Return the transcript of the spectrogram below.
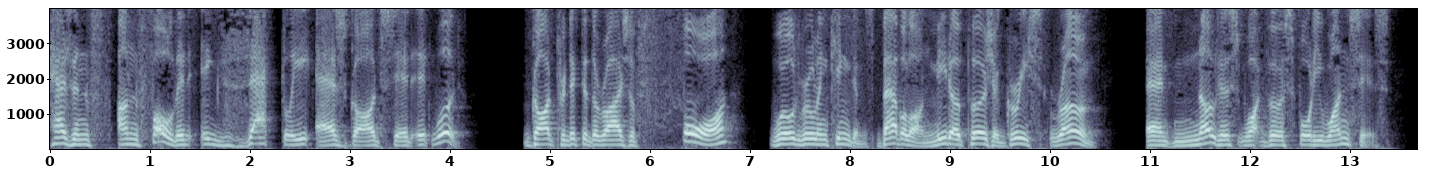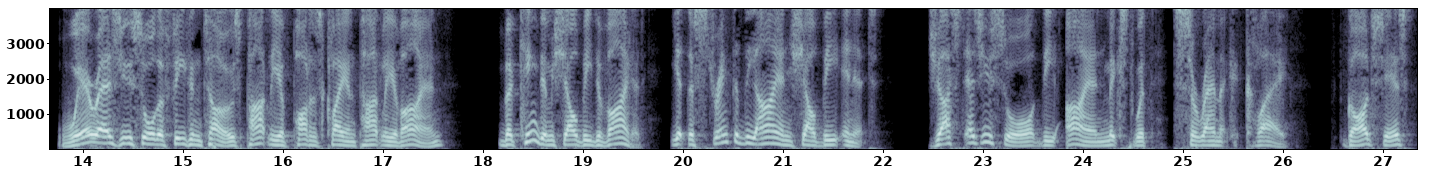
has inf- unfolded exactly as God said it would. God predicted the rise of four world ruling kingdoms Babylon, Medo Persia, Greece, Rome. And notice what verse 41 says. Whereas you saw the feet and toes, partly of potter's clay and partly of iron, the kingdom shall be divided, yet the strength of the iron shall be in it, just as you saw the iron mixed with ceramic clay. God says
